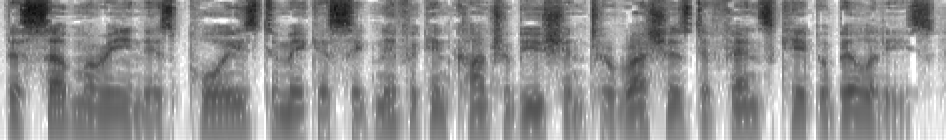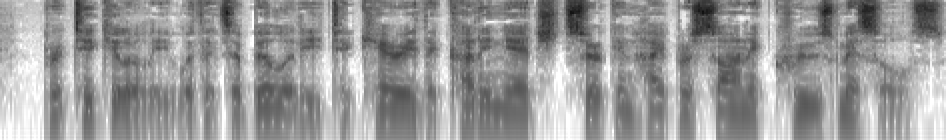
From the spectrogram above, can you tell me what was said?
the submarine is poised to make a significant contribution to Russia's defense capabilities, particularly with its ability to carry the cutting-edge Tsirkon hypersonic cruise missiles.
